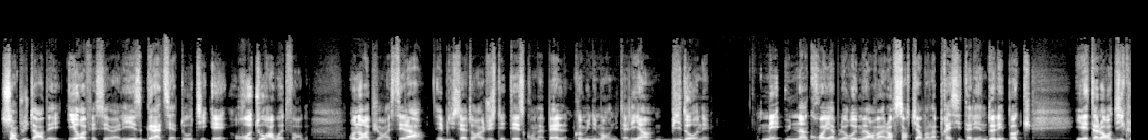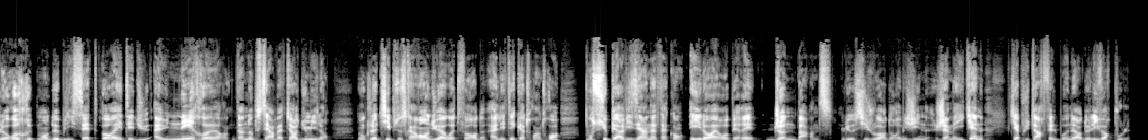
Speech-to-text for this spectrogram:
Sans plus tarder, il refait ses valises, grazie a tutti, et retour à Watford. On aurait pu en rester là, et Blissett aura juste été ce qu'on appelle communément en Italie un bidone. Mais une incroyable rumeur va alors sortir dans la presse italienne de l'époque. Il est alors dit que le recrutement de Blissett aurait été dû à une erreur d'un observateur du Milan. Donc le type se serait rendu à Watford à l'été 83 pour superviser un attaquant et il aurait repéré John Barnes, lui aussi joueur d'origine jamaïcaine, qui a plus tard fait le bonheur de Liverpool.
